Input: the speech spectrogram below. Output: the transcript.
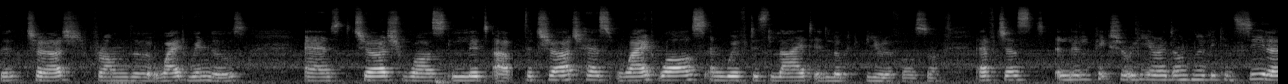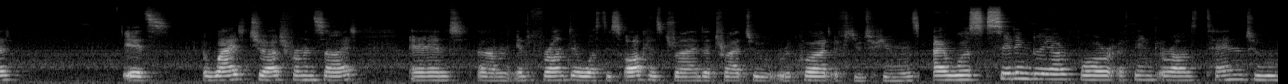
the church from the white windows, and the church was lit up. The church has white walls, and with this light, it looked beautiful. So I have just a little picture here. I don't know if you can see that. It's a white church from inside and um, in front there was this orchestra and I tried to record a few tunes. I was sitting there for I think around 10 to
